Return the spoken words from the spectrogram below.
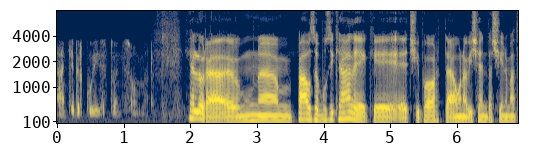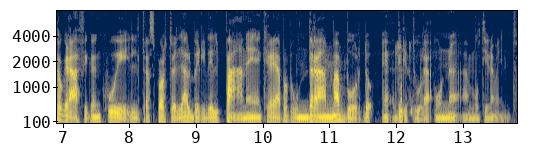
anche per questo insomma. E allora una pausa musicale che eh, ci porta a una vicenda cinematografica in cui il trasporto degli alberi del pane crea proprio un dramma a bordo e addirittura un ammutinamento.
